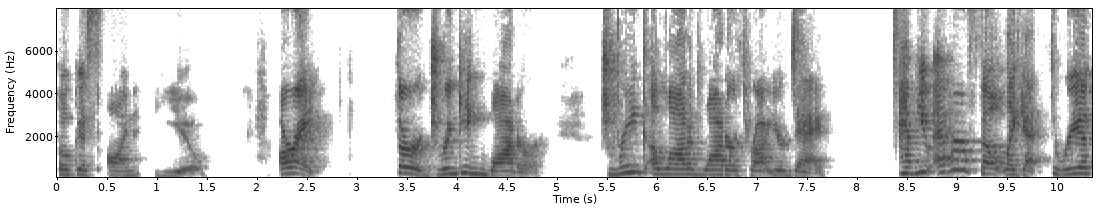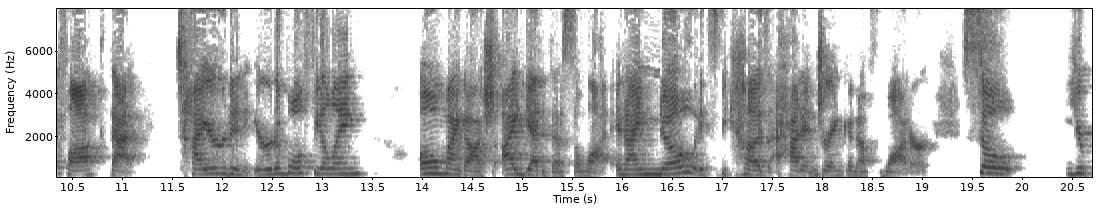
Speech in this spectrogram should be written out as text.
focus on you. All right third drinking water. Drink a lot of water throughout your day. Have you ever felt like at three o'clock that tired and irritable feeling oh my gosh, I get this a lot. And I know it's because I hadn't drank enough water. So you're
